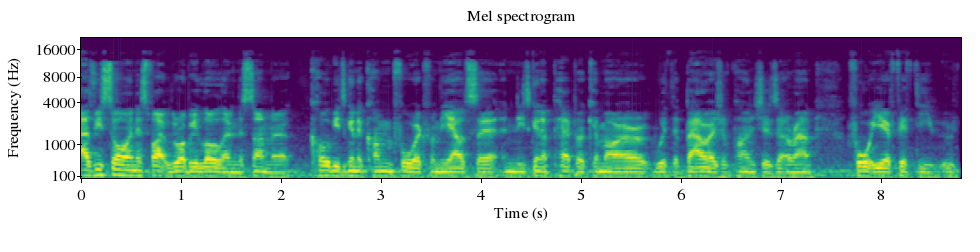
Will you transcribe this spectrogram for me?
as we saw in his fight with Robbie Lawler in the summer, Colby's going to come forward from the outset and he's going to pepper Kamara with a barrage of punches around 40 or 50 or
